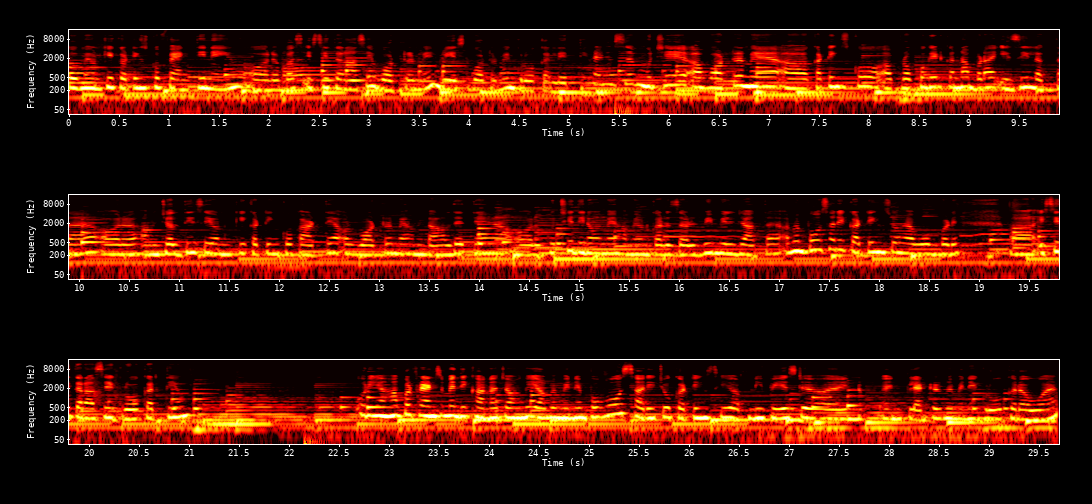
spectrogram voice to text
तो मैं उनकी कटिंग्स को फेंकती नहीं हूँ और बस इसी तरह से वाटर में वेस्ट वाटर में ग्रो कर लेती हूँ। फ्रेंड्स मुझे वाटर में कटिंग्स को प्रोपोगेट करना बड़ा इजी लगता है और हम जल्दी से उनकी कटिंग को काटते हैं और वाटर में हम डाल देते हैं और कुछ ही दिनों में हमें उनका रिज़ल्ट भी मिल जाता है। और मैं बहुत सारी कटिंग्स जो है वो बड़े इसी तरह से ग्रो करती हूँ। और यहाँ पर फ्रेंड्स मैं दिखाना चाहूँगी, यहाँ पे मैंने बहुत सारी जो कटिंग्स थी, अपनी पेस्ट इन इन प्लेटर में मैंने ग्रो करा हुआ है।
